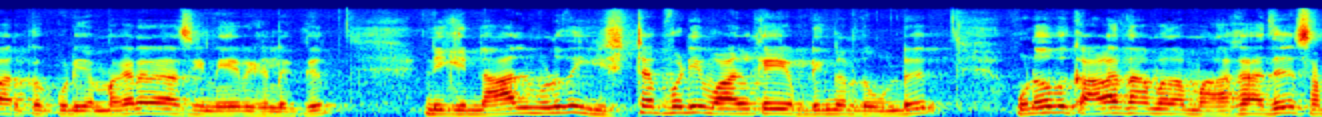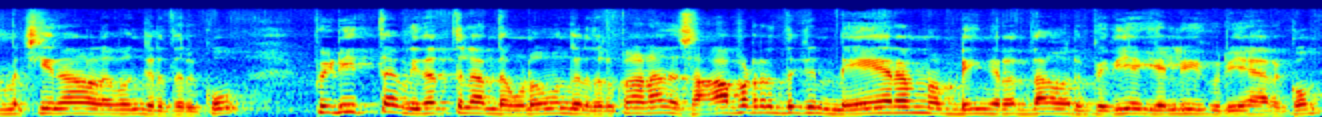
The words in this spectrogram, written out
பார்க்கக்கூடிய மகர ராசி நேர்களுக்கு இன்றைக்கி நாள் முழுதும் இஷ்டப்படி வாழ்க்கை அப்படிங்கிறது உண்டு. உணவு காலதாமதம் ஆகாது சமச்சீரான அளவுங்கிறது இருக்கும். பிடித்த விதத்தில் அந்த உணவுங்கிறது இருக்கும். ஆனால் அதை சாப்பிட்றதுக்கு நேரம் அப்படிங்கிறது தான் ஒரு பெரிய கேள்விக்குறியாக இருக்கும்.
